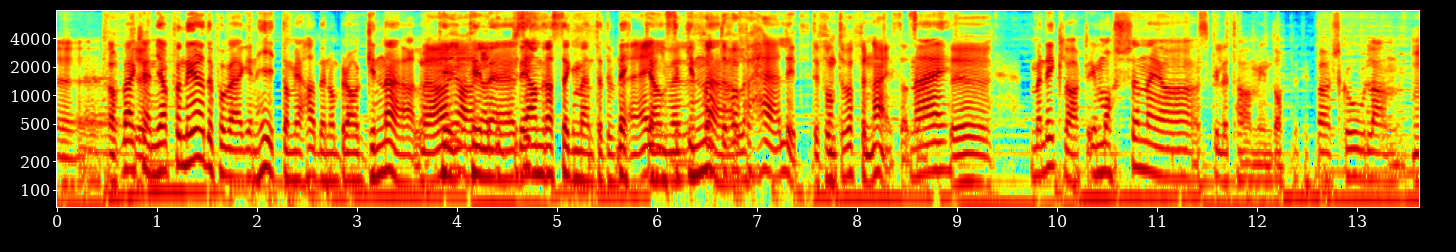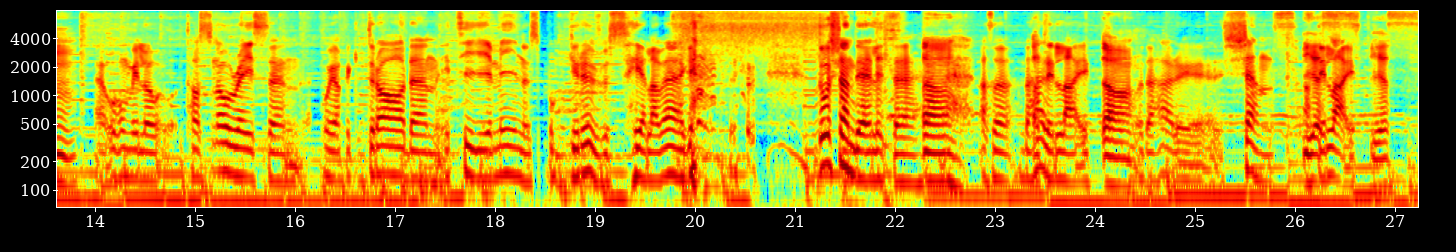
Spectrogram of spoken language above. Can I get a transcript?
Eh, och, verkligen. eh, Jag funderade på vägen hit om jag hade något bra gnöl Ja, till, ja, till det- eh, det, precis. andra segmentet, Nej, veckans men det får inte vara gnöl. för härligt. Det får inte vara för nice alltså. Nej. Det, Men det är klart, i morse när jag skulle ta min dotter till förskolan mm. eh, och hon ville ta snowracen och jag fick dra den i 10 minus på grus hela vägen. Då kände jag lite, Ja. alltså det här är life Ja. och det här är, känns att det är life. Yes.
